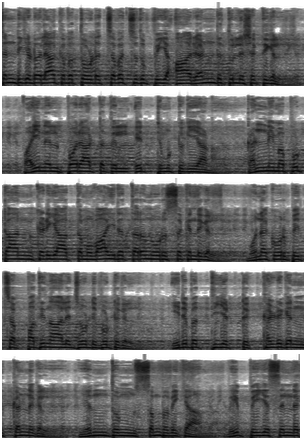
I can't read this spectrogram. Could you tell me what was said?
ചണ്ടിയുടെ ലാഘവത്തോടെ ചവച്ചുതുപ്പിയ ആ രണ്ട് തുല്യശക്തികൾ ഫൈനൽ പോരാട്ടത്തിൽ ഏറ്റുമുട്ടുകയാണ്. കണ്ണിമ പൂട്ടാൻ കഴിയാത്ത മൂവായിരത്തറുന്നൂറ് സെക്കൻഡുകൾ മുനകൂർപ്പിച്ച പതിനാല് ജോഡി ബൂട്ടുകൾ ഇരുപത്തിയെട്ട് കഴുകൻ കണ്ണുകൾ എന്തും സംഭവിക്കാം. വി പി എസിന്റെ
